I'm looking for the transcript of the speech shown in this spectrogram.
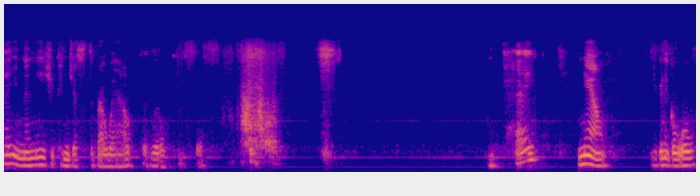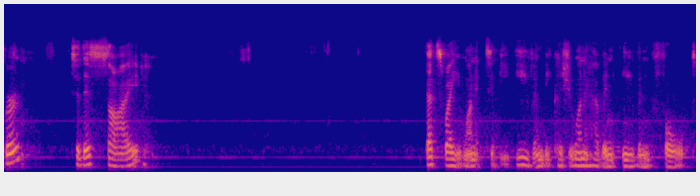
Okay, and then these you can just throw out the little pieces. Okay, now you're going to go over to this side. That's why you want it to be even because you want to have an even fold.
